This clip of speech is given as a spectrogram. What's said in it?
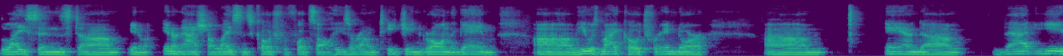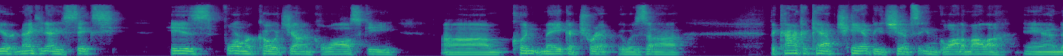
licensed, um, you know, international licensed coach for futsal. He's around teaching, growing the game. Um, he was my coach for indoor. Um, and um, that year, 1996, his former coach, John Kowalski, um, couldn't make a trip. It was uh, the CONCACAF championships in Guatemala and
